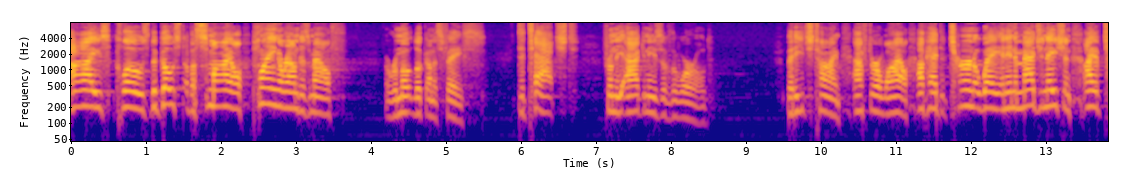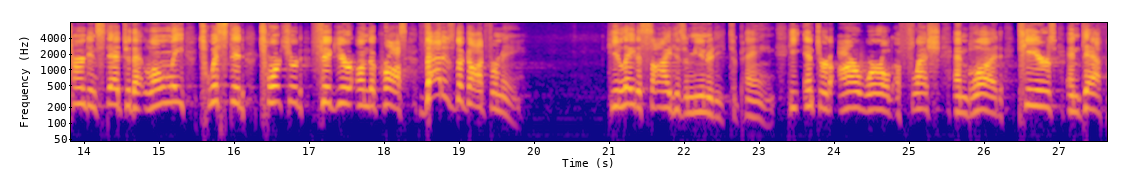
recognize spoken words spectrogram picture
eyes closed, the ghost of a smile playing around his mouth, a remote look on his face, detached from the agonies of the world. But each time, after a while, I've had to turn away, and in imagination, I have turned instead to that lonely, twisted, tortured figure on the cross. That is the God for me. He laid aside his immunity to pain. He entered our world of flesh and blood, tears and death.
